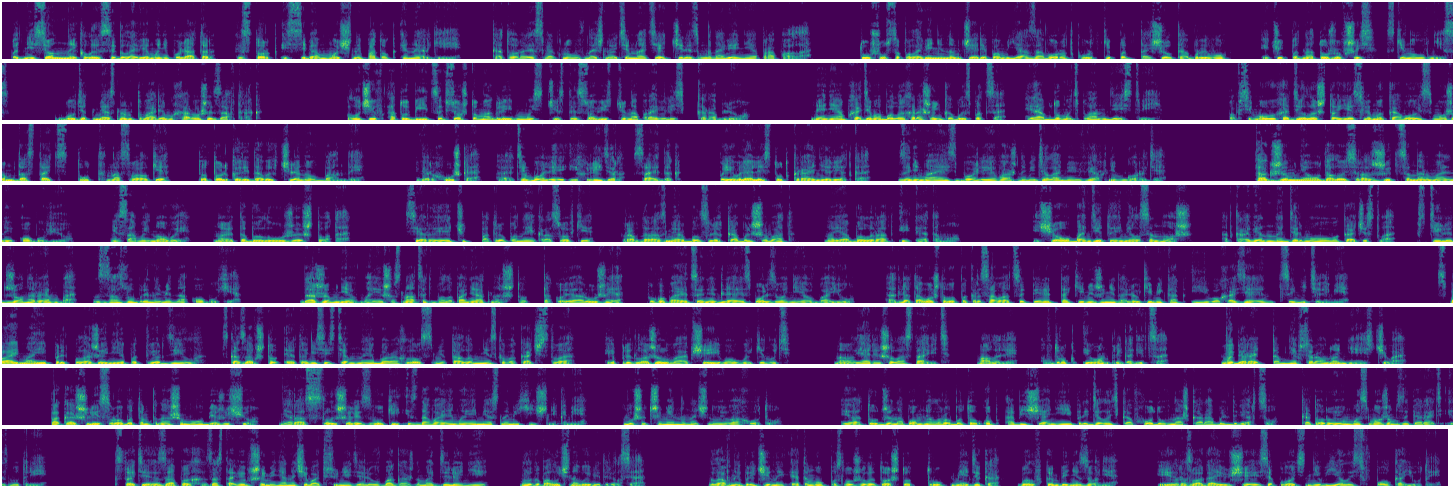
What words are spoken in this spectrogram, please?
Поднесенный к лысой голове манипулятор исторг из себя мощный поток энергии, которая, сверкнув в ночной темноте, через мгновение пропала. Тушу с ополовиненным черепом я за ворот куртки подтащил к обрыву и, чуть поднатужившись, скинул вниз. Будет местным тварям хороший завтрак. Получив от убийцы все, что могли, мы с чистой совестью направились к кораблю. Мне необходимо было хорошенько выспаться и обдумать план действий. По всему выходило, что если мы кого и сможем достать тут, на свалке, то только рядовых членов банды. Верхушка, а тем более их лидер, Сайдок, появлялись тут крайне редко, занимаясь более важными делами в верхнем городе. Также мне удалось разжиться нормальной обувью. Не самой новой, но это было уже что-то. Серые, чуть потрепанные кроссовки, правда размер был слегка большеват, но я был рад и этому. Еще у бандита имелся нож, откровенно дерьмового качества, в стиле Джона Рэмбо, с зазубринами на обухе. Даже мне в мои 16 было понятно, что такое оружие покупается не для использования в бою, а для того, чтобы покрасоваться перед такими же недалекими, как и его хозяин, ценителями. Спай мои предположения подтвердил, сказав, что это несистемное барахло с металлом низкого качества, и предложил вообще его выкинуть. Но я решил оставить, мало ли, вдруг и он пригодится. Выбирать-то мне все равно не из чего. Пока шли с роботом к нашему убежищу, не раз слышали звуки, издаваемые местными хищниками, вышедшими на ночную охоту. Я тут же напомнил роботу об обещании приделать ко входу в наш корабль дверцу, которую мы сможем запирать изнутри. Кстати, запах, заставивший меня ночевать всю неделю в багажном отделении, благополучно выветрился. Главной причиной этому послужило то, что труп медика был в комбинезоне, и разлагающаяся плоть не въелась в пол каюты.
